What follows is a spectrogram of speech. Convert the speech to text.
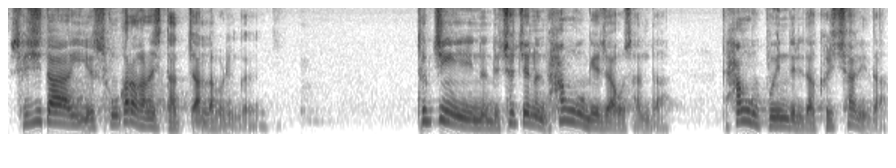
셋이 다 이게 손가락 하나씩 다 잘라버린 거예요. 특징이 있는데 첫째는 한국 여자하고 산다. 한국 부인들이 다 크리스찬이다.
